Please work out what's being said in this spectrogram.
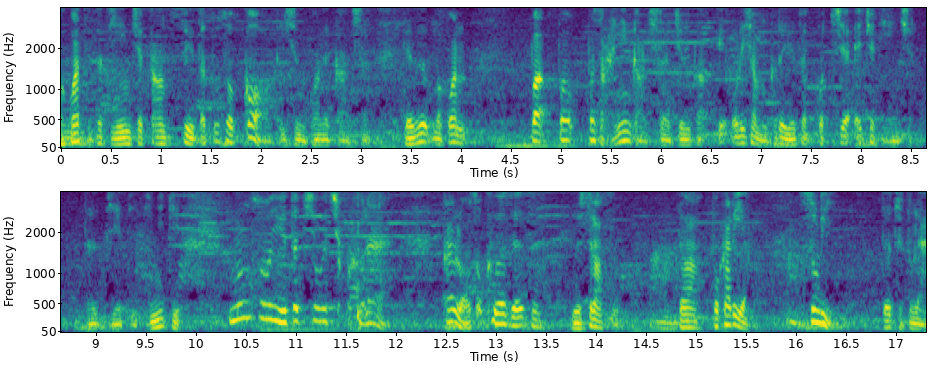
勿怪迭只电影节档次有得多少高，伊些辰光来讲起来，但是勿管。把把把上海人讲起来，就是讲，哎，屋里向门口头有只国际埃及电影节，这是第一点。第二点，侬好有得机会去看唻。俺老早看的侪是罗斯拉夫，对伐？保加利亚、苏联，都最多唻。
